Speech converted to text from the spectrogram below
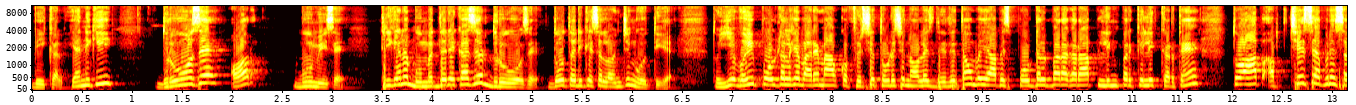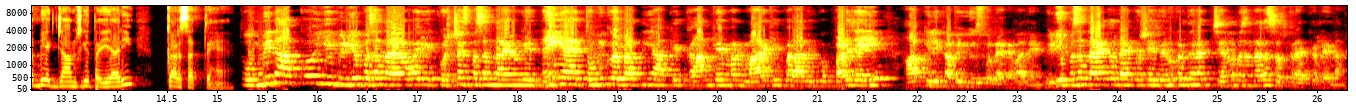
vehicle यानी कि ध्रुवों से और भूमि से। ठीक है ना? भूमध्य रेखा से और ध्रुवों से। दो तरीके से लॉन्चिंग होती है। तो ये वही पोर्टल के बारे में आपको फिर से थोड़ी सी नॉलेज दे देता हूँ। भाई, आप इस पोर्टल पर अगर आप लिंक पर क्लिक करते हैं तो आप अच्छे से अपने सभी एग्ज़ाम्स की तैयारी कर सकते हैं। तो उम्मीद आपको ये वीडियो पसंद आया होगा, ये क्वेश्चंस पसंद आए होंगे। नहीं आए तो भी कोई बात नहीं, आपके काम के मन मार एक आप इनको पढ़ जाइए, आपके लिए काफ़ी यूजफुल रहने वाले हैं। वीडियो पसंद आए तो लाइक और शेयर ज़रूर कर देना चैनल पसंद आए तो सब्सक्राइब कर लेना।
